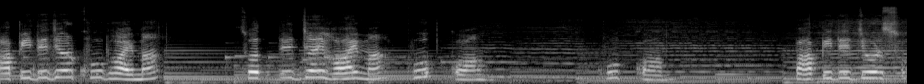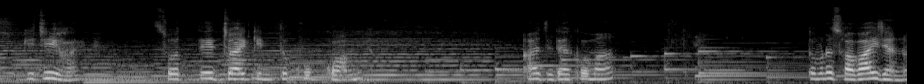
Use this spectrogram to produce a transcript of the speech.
পাপীদের জোর খুব হয় মা, সত্যের জয় হয় মা, খুব কম খুব কম। পাপীদের জোর কিছুই হয়, সত্যের জয় কিন্তু খুব হয়। আজ দেখো মা, তোমরা সবাই জানো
